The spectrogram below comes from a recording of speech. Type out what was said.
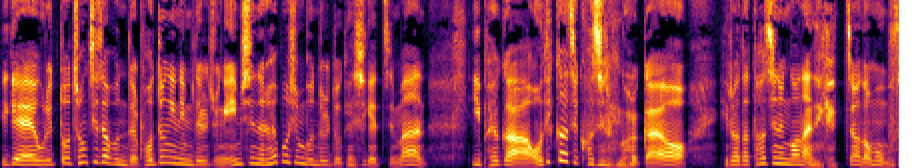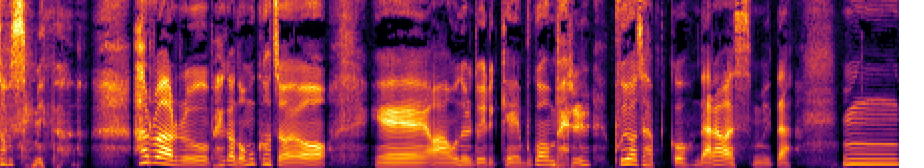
이게 우리 또 청취자분들, 버둥이님들 중에 임신을 해보신 분들도 계시겠지만, 이 배가 어디까지 커지는 걸까요? 이러다 터지는 건 아니겠죠? 너무 무섭습니다. 하루하루 배가 너무 커져요. 예, 아, 오늘도 이렇게 무거운 배를 부여잡고 날아왔습니다. 음,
